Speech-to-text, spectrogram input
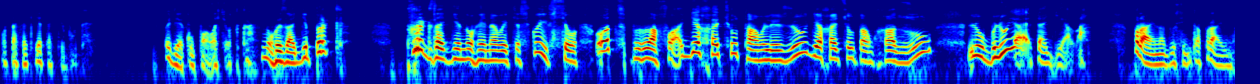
Отак, як є, так і буде. Ось як упала тітка. Ноги задні прик. Прик задні ноги на витяжку і все. От блафа, де хочу, там лежу, де хочу, там хожу. Люблю я это дело. Правильно, Дусенька, правильно.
